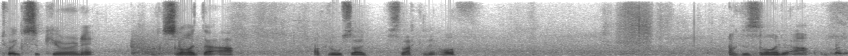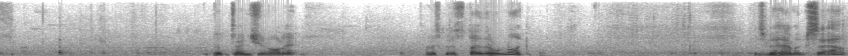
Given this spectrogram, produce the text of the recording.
twig secure in it, slide that up. I can also slacken it off. I can slide it up, put tension on it, and it's going to stay there all night. There's my hammock set up.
